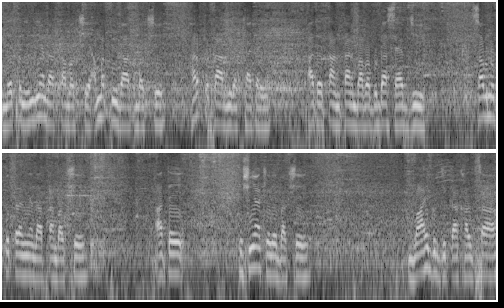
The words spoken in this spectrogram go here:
ਨਿਤ ਨਿੰਦੀਆਂ ਦਾਤਾ ਬਖਸ਼ੇ, ਅੰਮ੍ਰਿਤ ਦੀ ਦਾਤ ਬਖਸ਼ੇ, ਹਰ ਪ੍ਰਕਾਰ ਦੀ ਰੱਖਿਆ ਕਰੇ। ਅਤੇ ਧੰਨ ਧੰਨ ਬਾਬਾ ਬੁੱਢਾ ਸਾਹਿਬ ਜੀ ਸਭ ਨੂੰ ਪੁੱਤਰਾਂ ਦੀਆਂ ਦਾਤਾਂ ਬਖਸ਼ੇ ਅਤੇ ਖੁਸ਼ੀਆਂ ਖੇੜੇ ਬਖਸ਼ੇ। ਵਾਹਿਗੁਰੂ ਜੀ ਕਾ ਖਾਲਸਾ,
